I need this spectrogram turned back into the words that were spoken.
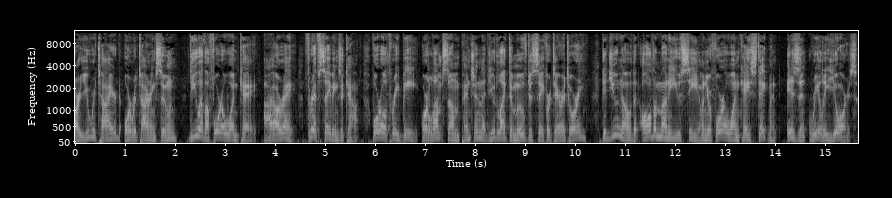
Are you retired or retiring soon? Do you have a 401k, IRA, thrift savings account, 403b, or lump sum pension that you'd like to move to safer territory? Did you know that all the money you see on your 401k statement isn't really yours?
